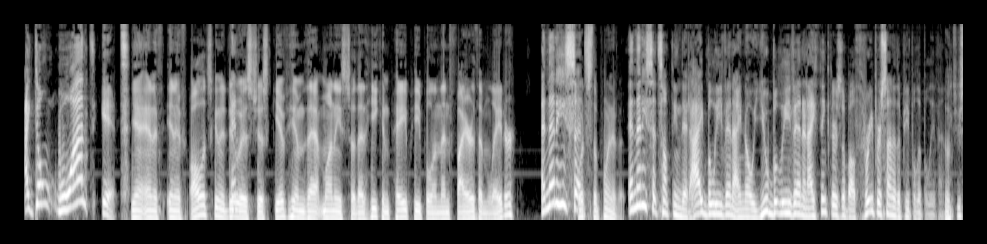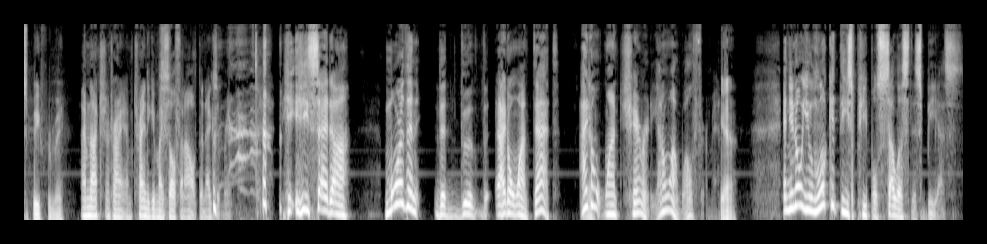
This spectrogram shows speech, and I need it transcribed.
I don't want it. Yeah, and if and if all it's going to do is just give him that money so that he can pay people and then fire them later, And then he said, what's the point of it? and then he said something that I believe in. I know you believe in, and I think there's about three percent of the people that believe in. It. Don't you speak for me? I'm not trying. I'm trying to give myself an out, an exit rate. he, he said, uh, more than the, the, the, I don't want debt. I don't want charity. I don't want welfare, man. Yeah. And you know, you look at these people sell us this BS,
